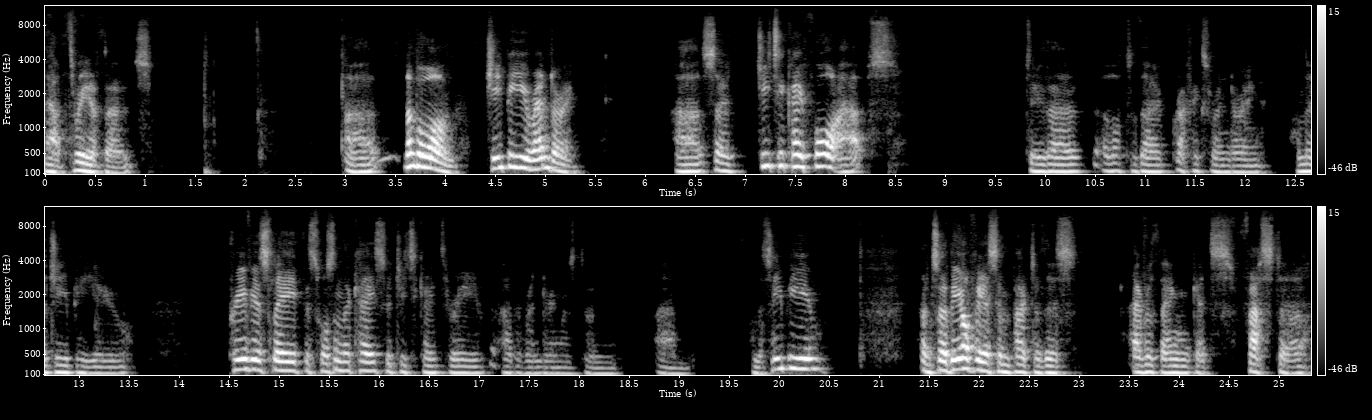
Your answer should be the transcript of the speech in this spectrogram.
uh, three of those. Uh, number one, GPU rendering. Uh, so GTK4 apps do the, a lot of their graphics rendering on the GPU. Previously, this wasn't the case with GTK3. Uh, the rendering was done um, on the CPU. And so the obvious impact of this, everything gets faster,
